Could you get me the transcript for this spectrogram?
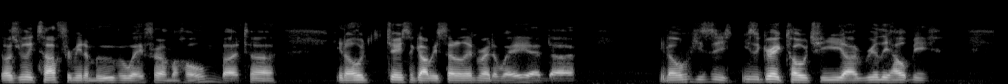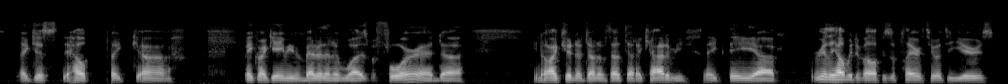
it was really tough for me to move away from a home, but uh, you know, Jason got me settled in right away, and uh, you know, he's a, he's a great coach. He uh, really helped me, like just help like uh, make my game even better than it was before, and uh, you know, I couldn't have done it without that academy. Like they uh, really helped me develop as a player throughout the years.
